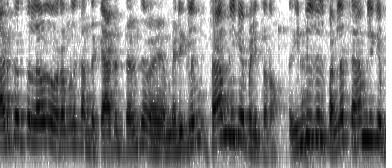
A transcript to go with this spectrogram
அடுத்தடுத்த லெவல் வரவங்களுக்கு அந்த கேட்டர் தகுந்த மெடிக்கல் ஃபேமிலிக்கே பண்ணி தரோம். இண்டிவிஜுவல் பண்ணல ஃபேமிலிக்கே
